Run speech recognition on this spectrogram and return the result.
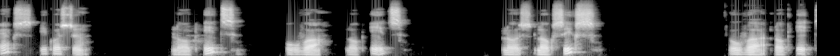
x equals to log 8 over log 8 plus log 6 over log 8.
